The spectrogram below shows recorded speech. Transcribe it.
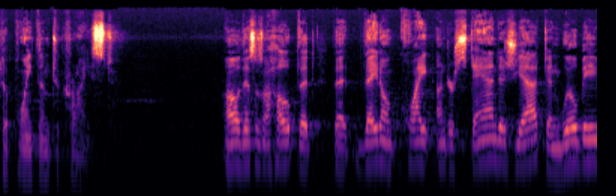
to point them to Christ. Oh, this is a hope that, that they don't quite understand as yet and will, be,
